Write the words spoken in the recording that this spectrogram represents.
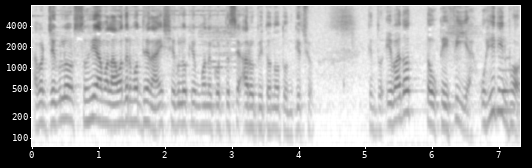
আবার যেগুলো সহি আমল আমাদের মধ্যে নাই, সেগুলোকে মনে করতেছে আরোপিত নতুন কিছু। কিন্তু ইবাদত তৌকিফিয়া, ওহি নির্ভর।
